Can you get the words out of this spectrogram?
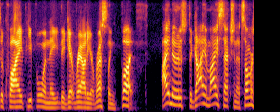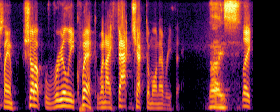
the quiet people and they they get rowdy at wrestling. But I noticed the guy in my section at SummerSlam shut up really quick when I fact checked him on everything. Nice. Like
